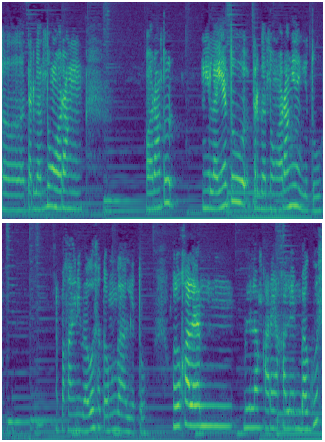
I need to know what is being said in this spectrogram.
eh, tergantung orang orang tuh nilainya tuh tergantung orangnya gitu apakah ini bagus atau enggak gitu. Kalau kalian bilang karya kalian bagus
